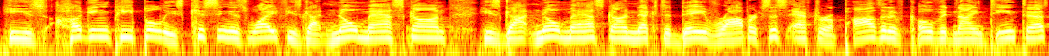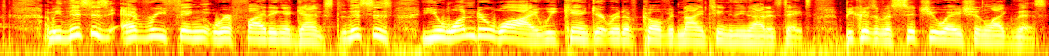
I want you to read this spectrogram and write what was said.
He's hugging people, he's kissing his wife, he's got no mask on, he's got no mask on next to Dave Roberts. This after a positive COVID 19 test. I mean, this is everything we're fighting against. This is, you wonder why we can't get rid of COVID 19 in the United States because of a situation like this.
